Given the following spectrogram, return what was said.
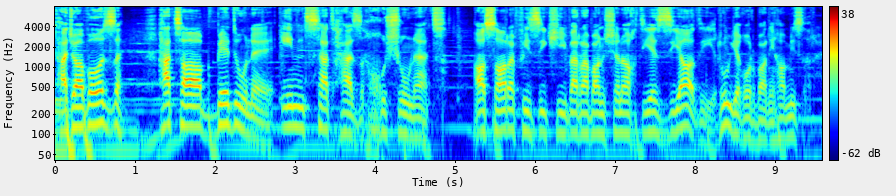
تجاوز حتی بدون این سطح از خشونت آثار فیزیکی و روانشناختی زیادی روی قربانی ها می‌ذاره.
